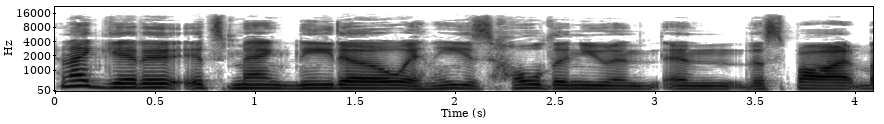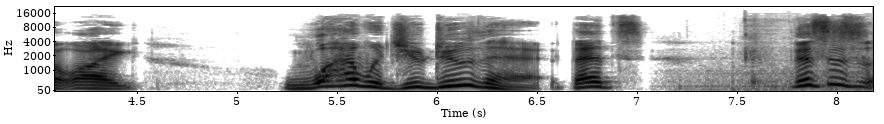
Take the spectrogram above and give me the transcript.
and I get it, it's Magneto and he's holding you in, in the spot, but like why would you do that? That's this is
